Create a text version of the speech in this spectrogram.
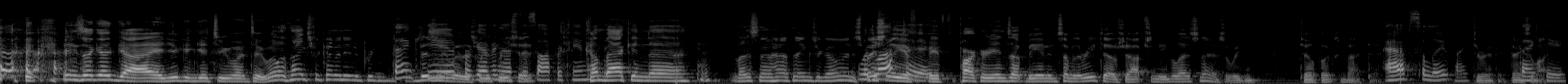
He's a good guy, and you can get you one too. Well, thanks for coming in and pre- Thank visiting you with for us. We giving us this it. opportunity. Come back and uh, let us know how things are going, especially if, to. if Parker ends up being in some of the retail shops. You need to let us know so we can tell folks about that. Absolutely. Terrific. Thanks a lot. you.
